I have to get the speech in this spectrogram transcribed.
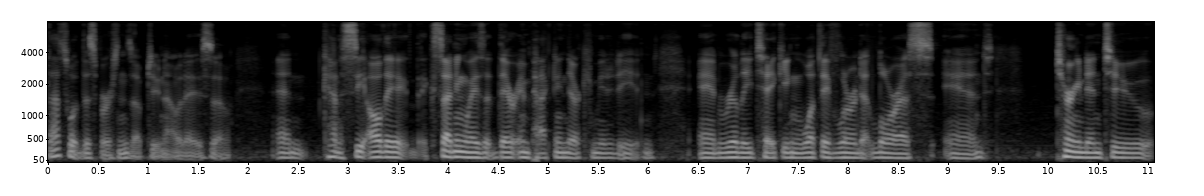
that's what this person's up to nowadays. So, and kind of see all the exciting ways that they're impacting their community and and really taking what they've learned at Loras and turning it into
